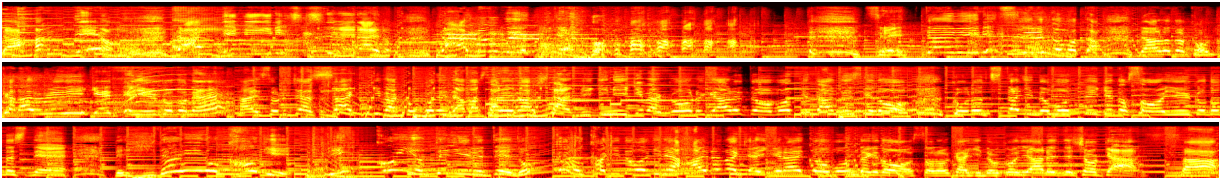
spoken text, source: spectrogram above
なんでよなんで右に進めないの頼むって絶対右に進めると思った。なるほどこっから上に行けっていうことね。はいそれじゃあさっきはここで騙されました。右に行けばゴールがあると思ってたんですけどこのツタに登っていけとそういうことですね。で左の鍵ビッコインを手に入れてどっかの鍵ドアにね入らなきゃいけないと思うんだけどその鍵どこにあるんでしょうか。さあ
